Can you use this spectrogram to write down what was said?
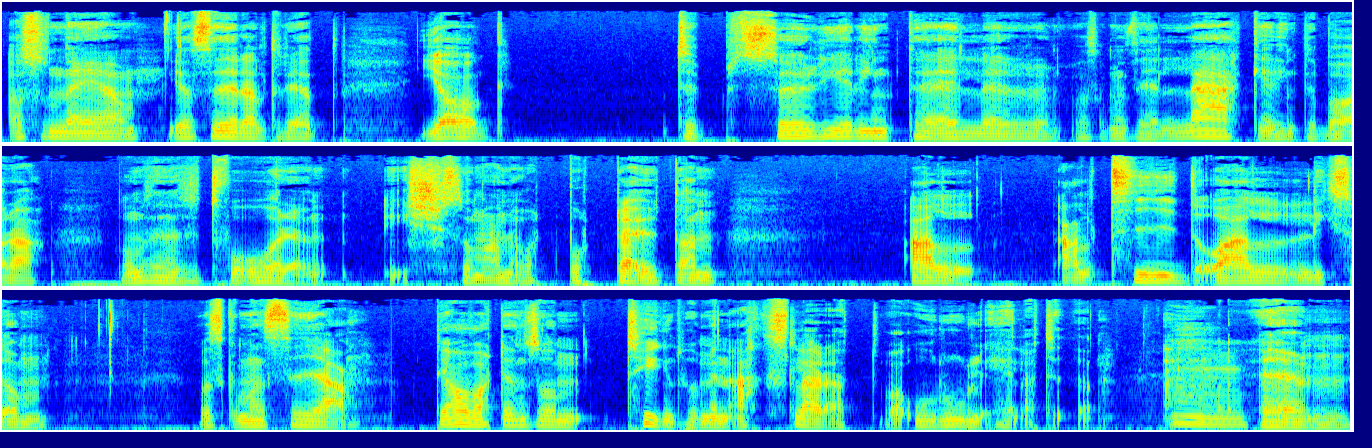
alltså när jag, jag säger alltid det att jag typ sörjer inte eller vad ska man säga, läker inte bara de senaste två åren ish, som han har varit borta utan all, all tid och all liksom, vad ska man säga, det har varit en sån tyngd på mina axlar att vara orolig hela tiden. Mm. Um,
